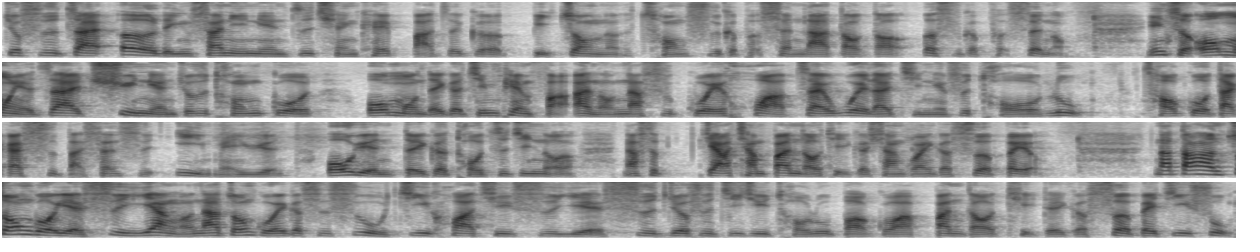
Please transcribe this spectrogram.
就是在二零三零年之前可以把这个比重呢从十个 percent 拉到到二十个 percent 哦。因此，欧盟也在去年就是通过欧盟的一个晶片法案哦，那是规划在未来几年是投入超过大概四百三十亿美元欧元的一个投资金额，那是加强半导体一个相关一个设备哦。那当然，中国也是一样哦。那中国一个“十四五”计划，其实也是就是积极投入，包括半导体的一个设备技术，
